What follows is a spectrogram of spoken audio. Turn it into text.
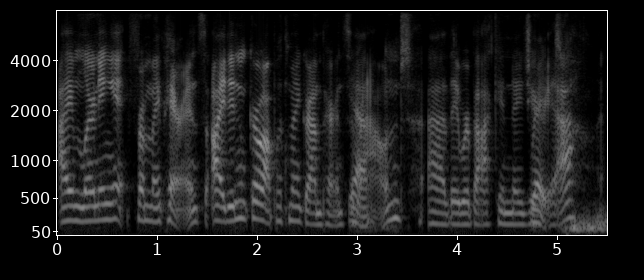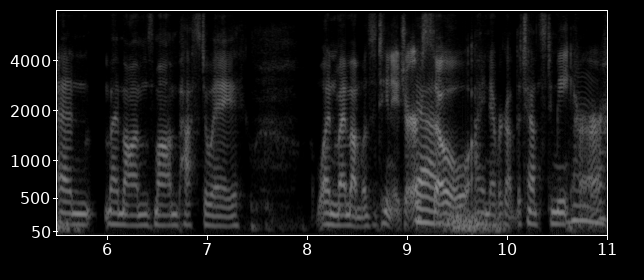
I'm learning it from my parents. I didn't grow up with my grandparents Yeah. around. Uh, they were back in Nigeria, and my mom's mom passed away when my mom was a teenager. Yeah. So I never got the chance to meet her.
